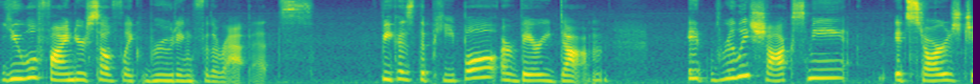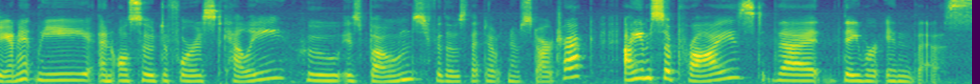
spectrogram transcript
you will find yourself like rooting for the rabbits because the people are very dumb. It really shocks me. It stars Janet Leigh and also DeForest Kelley, who is Bones for those that don't know Star Trek. I am surprised that they were in this.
